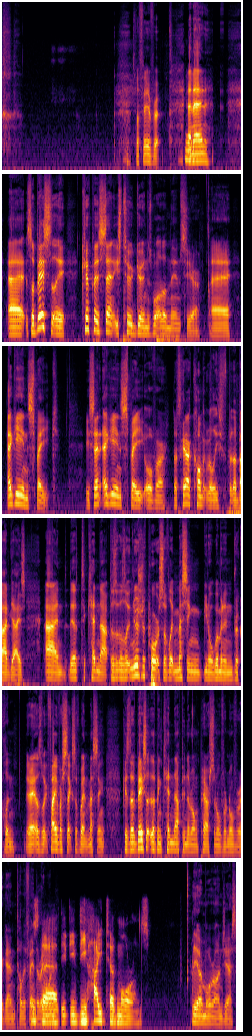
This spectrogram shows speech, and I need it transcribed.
it's my favourite. Yeah. And then, uh, so basically, Koopa's sent his two goons. What are their names here? Uh, Iggy and Spike. He sent Iggy and Spike over. That's kind of comic relief, but they're bad guys, and they're to kidnap. There's, there's like news reports of like missing, you know, women in Brooklyn. Right? There's like five or six have went missing because they've basically they've been kidnapping the wrong person over and over again until they find the right the, one. The, the, the height of morons. They are morons, yes.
